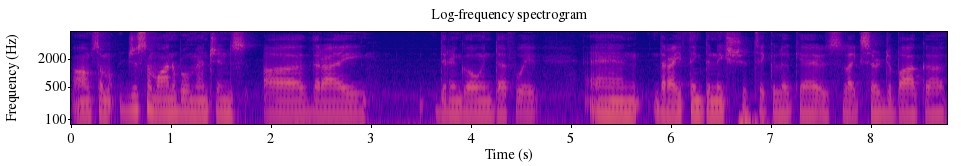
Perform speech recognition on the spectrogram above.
Um, some just some honorable mentions uh, that I didn't go in depth with, and that I think the Knicks should take a look at is like Serge Ibaka,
